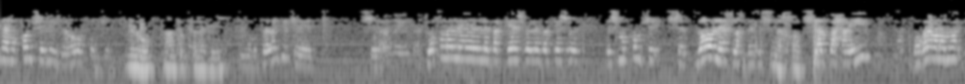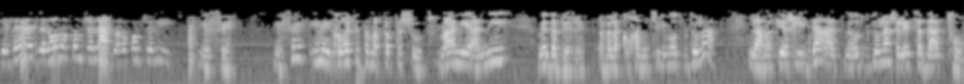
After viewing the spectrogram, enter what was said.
זה המקום שלי, זה לא המקום שלי. נו, מה את רוצה להגיד? אני רוצה להגיד ש... שאת לא יכולה לבקש ולבקש, יש מקום שאת לא הולך לך באיזשהו נכון. שלב בחיים, בורא עולם אומר, גברת, זה לא המקום שלך, זה המקום שלי. יפה. יפה. הנה, היא קוראת את המפה פשוט. מה אני, אני מדברת, אבל הכוחנות שלי מאוד גדולה. למה? כי יש לי דעת מאוד גדולה של עץ הדעת טוב.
